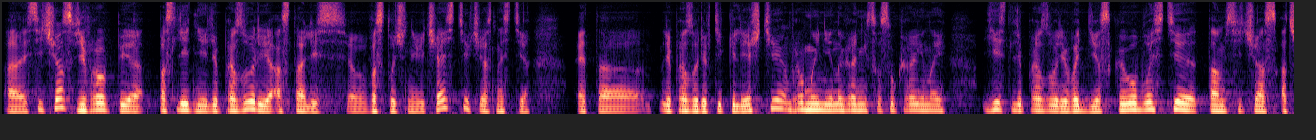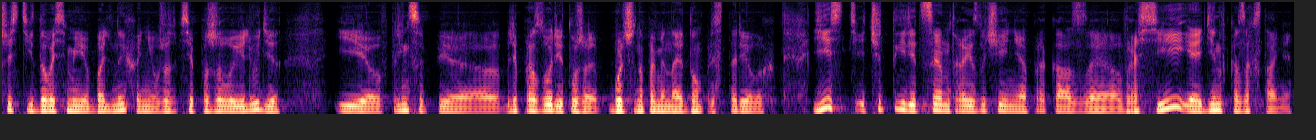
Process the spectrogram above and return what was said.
А сейчас в Европе последние лепрозории остались в восточной части, в частности, это лепрозорие в Тикелеште в Румынии на границе с Украиной. Есть лепрозорие в Одесской области. Там сейчас от 6 до 8 больных, они уже все пожилые люди. И, в принципе, лепрозорие тоже больше напоминает дом престарелых. Есть четыре центра изучения проказа в России и один в Казахстане.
